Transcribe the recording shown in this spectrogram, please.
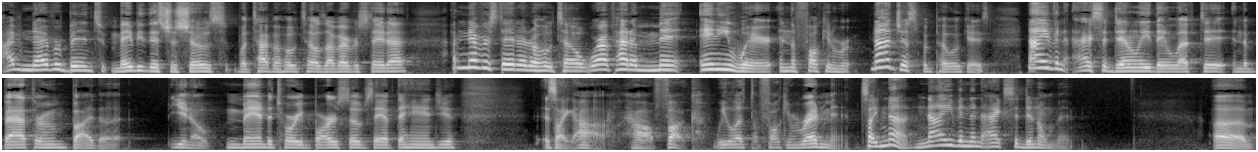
I've never been to. Maybe this just shows what type of hotels I've ever stayed at. I've never stayed at a hotel where I've had a mint anywhere in the fucking room. Not just the pillowcase. Not even accidentally they left it in the bathroom by the, you know, mandatory bar soaps they have to hand you. It's like, ah, oh, fuck. We left a fucking red mint. It's like, nah, not even an accidental mint. Um,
